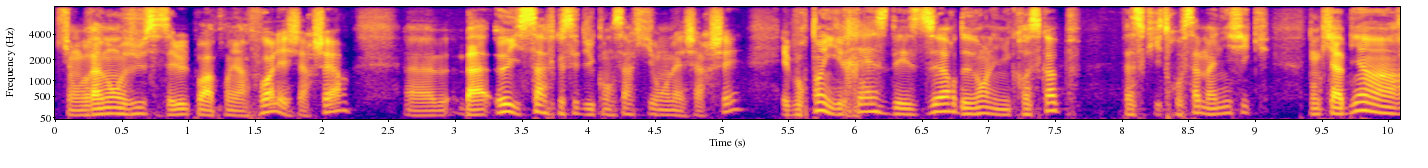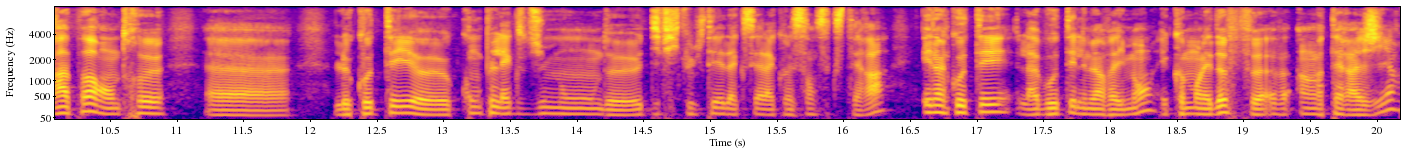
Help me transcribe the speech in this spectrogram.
qui ont vraiment vu ces cellules pour la première fois, les chercheurs, euh, bah, eux, ils savent que c'est du cancer qu'ils vont les chercher, et pourtant, ils restent des heures devant les microscopes parce qu'ils trouvent ça magnifique. Donc il y a bien un rapport entre le côté complexe du monde, difficulté d'accès à la connaissance, etc., et d'un côté, la beauté, l'émerveillement, et comment les deux peuvent interagir.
